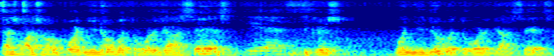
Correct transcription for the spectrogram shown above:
that's why it's so important you know what the Word of God says. Yes. Because when you do what the Word of God says,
